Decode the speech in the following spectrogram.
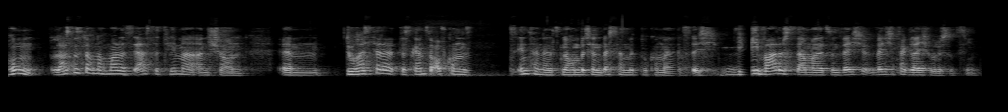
Hung, lass uns doch nochmal das erste Thema anschauen. Ähm, du hast ja das ganze Aufkommen des Internets noch ein bisschen besser mitbekommen als ich. Wie war das damals und welche, welchen Vergleich würdest du ziehen?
